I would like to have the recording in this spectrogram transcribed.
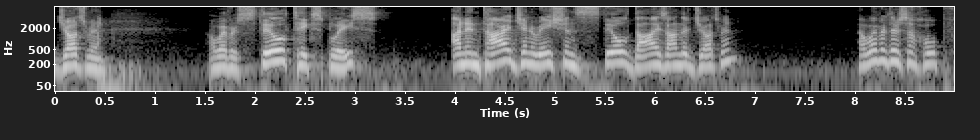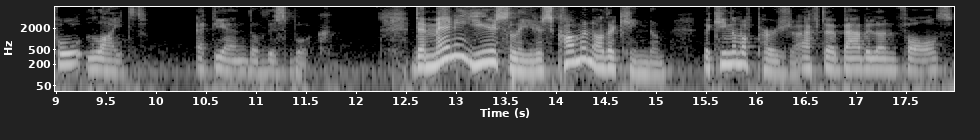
judgment. However, still takes place. An entire generation still dies under judgment. However, there's a hopeful light at the end of this book. Then many years later come another kingdom, the kingdom of Persia, after Babylon falls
